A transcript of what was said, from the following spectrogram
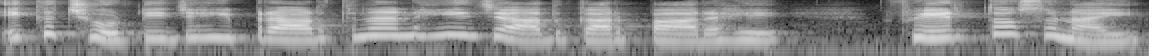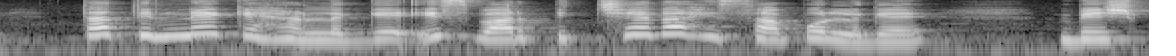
ਇੱਕ ਛੋਟੀ ਜਿਹੀ ਪ੍ਰਾਰਥਨਾ ਨਹੀਂ ਯਾਦ ਕਰ ਪਾ ਰਹੇ। ਫਿਰ ਤੋਂ ਸੁਣਾਈ ਤਾਂ ਤਿੰਨੇ ਕਹਿਣ ਲੱਗੇ ਇਸ ਵਾਰ ਪਿੱਛੇ ਦਾ ਹਿੱਸਾ ਭੁੱਲ ਗਏ। ਬਿਸ਼ਪ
